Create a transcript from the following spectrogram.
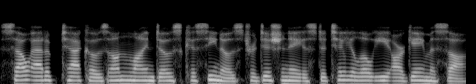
são adaptacos online dos casinos tradicionais de titulo e argamasa.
